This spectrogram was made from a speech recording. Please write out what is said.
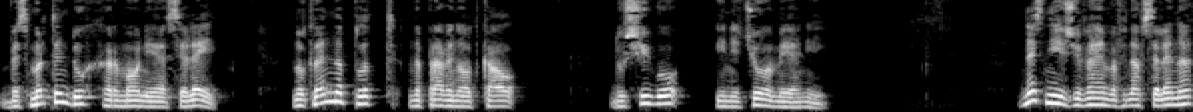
безсмъртен дух хармония селей, но тленна плът, направена от кал, души го и не чуваме я ние. Днес ние живеем в една вселена,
